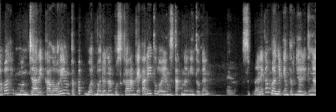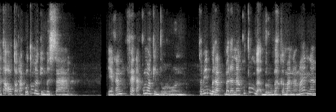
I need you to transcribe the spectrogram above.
apa mencari kalori yang tepat buat badan aku sekarang. Kayak tadi itu loh yang stagnan itu kan. Ya. sebenarnya kan banyak yang terjadi ternyata otot aku tuh makin besar ya kan fat aku makin turun. Tapi berat badan aku tuh nggak berubah ke mana-mana.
